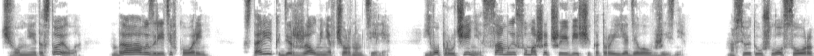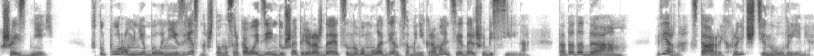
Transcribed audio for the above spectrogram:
Чего мне это стоило? Да, вы зрите в корень. Старик держал меня в черном теле. Его поручения — самые сумасшедшие вещи, которые я делал в жизни. На все это ушло 46 дней. В ту пору мне было неизвестно, что на сороковой день душа перерождается новым младенцем, и некромантия дальше бессильна. Та-да-да-дам. Верно, старый хрыч тянул время.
